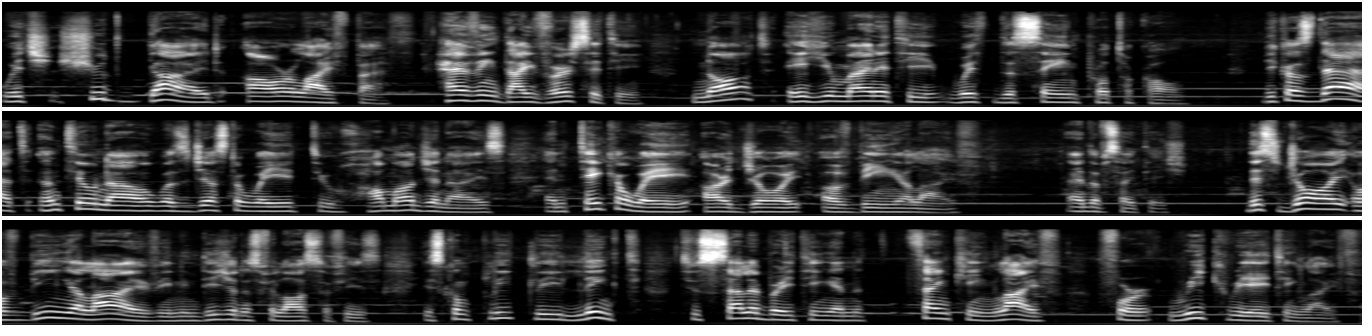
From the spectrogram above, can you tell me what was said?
which should guide our life path. Having diversity not a humanity with the same protocol. Because that, until now, was just a way to homogenize and take away our joy of being alive. End of citation. This joy of being alive in indigenous philosophies is completely linked to celebrating and thanking life for recreating life.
